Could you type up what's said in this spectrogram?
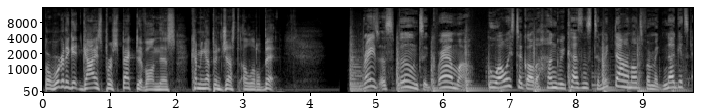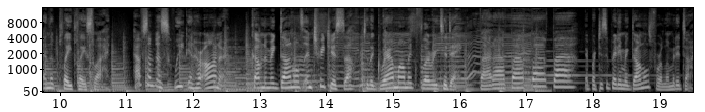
but we're going to get Guy's perspective on this coming up in just a little bit. Raise a spoon to Grandma, who always took all the hungry cousins to McDonald's for McNuggets and the PlayPlace slide. Have something sweet in her honor. Come to McDonald's and treat yourself to the Grandma McFlurry today. Ba da ba ba ba. At participating McDonald's for a limited time.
